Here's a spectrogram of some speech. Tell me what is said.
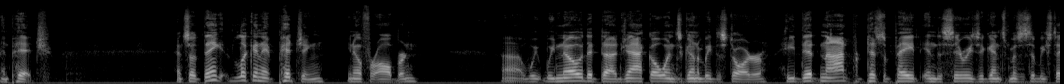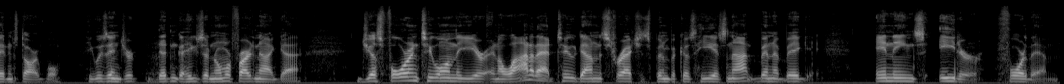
and pitch. And so, think looking at pitching, you know, for Auburn, Uh, we, we know that uh, Jack Owens is going to be the starter. He did not participate in the series against Mississippi State in Starkville. He was injured. Didn't go. He's a normal Friday night guy. Just four and two on the year, and a lot of that too down the stretch has been because he has not been a big innings eater for them.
